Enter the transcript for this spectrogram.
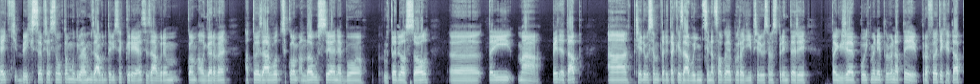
teď bych se přesunul k tomu druhému závodu, který se kryje se závodem kolem Algarve a to je závod kolem Andalusie nebo Ruta del Sol, eh, který má pět etap a přijedou sem tady také závodníci na celkové pořadí, přijedou sem sprinteři, takže pojďme nejprve na ty profily těch etap.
